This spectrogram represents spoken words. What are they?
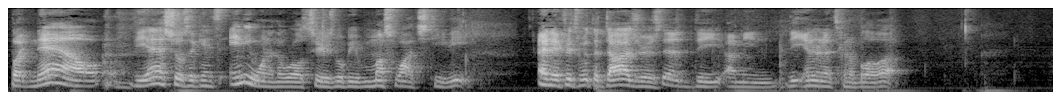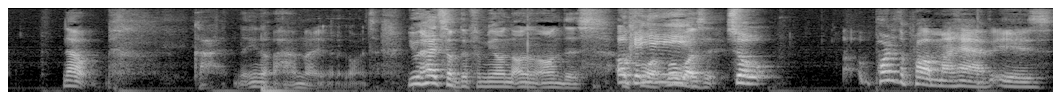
But now the Astros against anyone in the World Series will be must-watch TV, and if it's with the Dodgers, uh, the I mean the internet's gonna blow up. Now, God, you know, I'm not even gonna go into. You had something for me on on, on this. Okay, yeah, yeah, What yeah. was it? So, uh, part of the problem I have is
